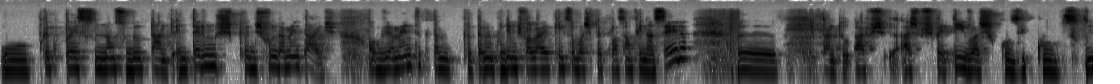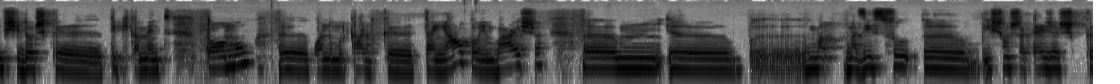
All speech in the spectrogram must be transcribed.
o, porque é o preço não subiu tanto, em termos que, dos fundamentais. Obviamente que, tam, que, também podemos falar aqui sobre a especulação financeira, uh, portanto, as, as perspectivas que os, que os, investidores que tipicamente tomam uh, quando o mercado que está em alta ou em baixa, um, uh, mas isso, uh, isto são estratégias que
